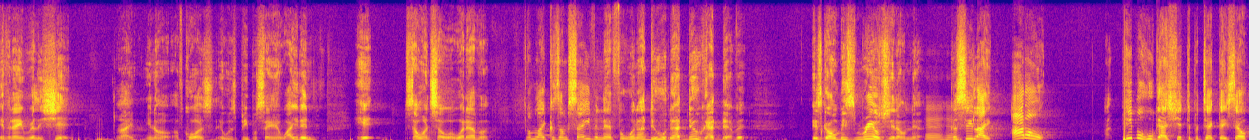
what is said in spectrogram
if it ain't really shit. Like, you know, of course, it was people saying, why you didn't hit so and so or whatever. I'm like, because I'm saving that for when I do what I do, goddammit. It's gonna be some real shit on there. Mm-hmm. Cause see, like, I don't people who got shit to protect themselves,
